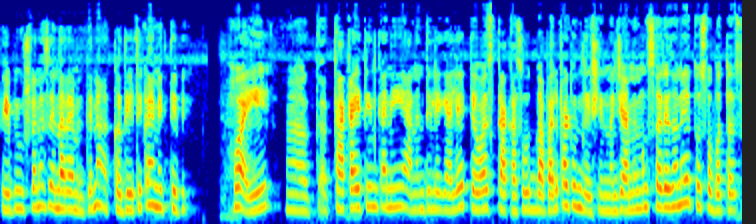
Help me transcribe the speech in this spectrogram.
ते बी उशानच येणार आहे म्हणते ना. कधी येते काय माहिती ते बी. हो आई. काका येतील का नाही? आनंदीला गेले तेव्हाच काकासोबत बापाला पाठवून देशील. म्हणजे आम्ही मग सगळेजण येतो सोबतच.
